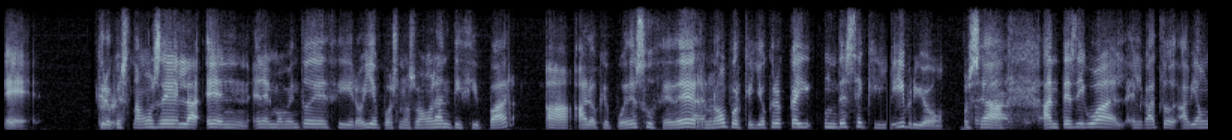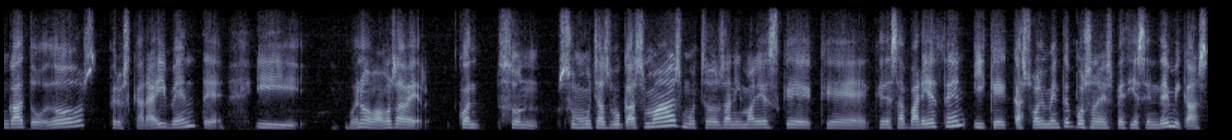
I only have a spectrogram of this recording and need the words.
eh, creo que estamos en, en, el momento de decir, oye, pues nos vamos a anticipar a, lo que puede suceder, ¿no? Porque yo creo que hay un desequilibrio. O sea, antes igual el gato, había un gato o dos, pero es que ahora hay 20. Y bueno, vamos a ver, son, son muchas bocas más, muchos animales que, que, desaparecen y que casualmente pues, son especies endémicas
